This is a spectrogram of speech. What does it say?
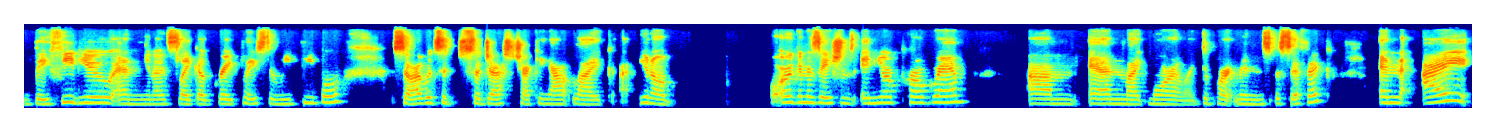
they feed you and you know it's like a great place to meet people. So i would su- suggest checking out like you know organizations in your program um, and like more like department specific. And i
